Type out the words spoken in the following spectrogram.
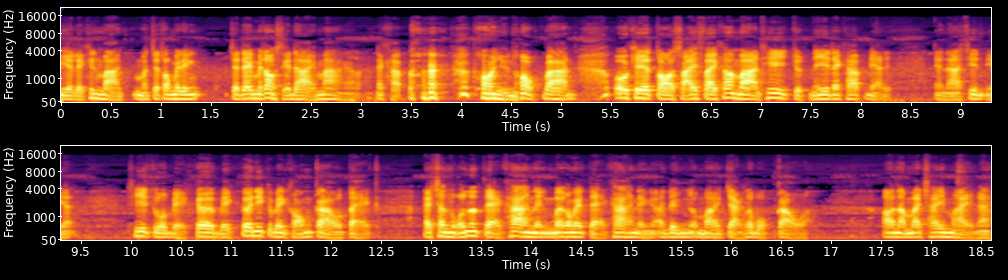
มีอะไรขึ้นมา มันจะต้องไม่ได้จะได้ไม่ต้องเสียดายมากนะครับ พออยู่นอกบ้าน โอเค ต่อสายไฟเข้ามาที่จุดนี้นะครับ เนี่ยเนี่ยนะที่เนี่ยที่ตัวเบรกเกอร์เบรกเกอร์นี่ก็เป็นของเก่าแตกไอ้ฉนวนมันแตกข้างหนึ่งมันก็ไม่แตกข้างหนึ่งอดึงออกมาจากระบบเก่า เอานำมาใช้ใหม่นะ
